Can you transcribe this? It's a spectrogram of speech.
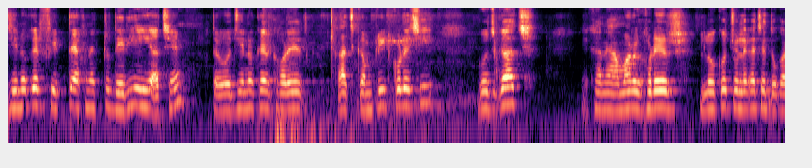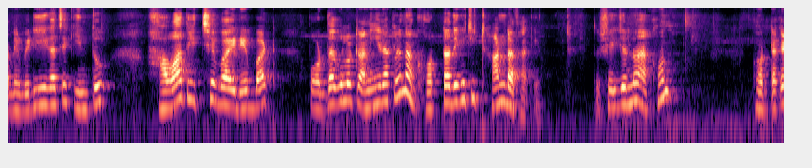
ঝিনুকের ফিরতে এখন একটু দেরিই আছে। তো ঝিনুকের ঘরের কাজ কমপ্লিট করেছি, গোছগাছ। এখানে আমার ঘরের লোকও চলে গেছে, দোকানে বেরিয়ে গেছে, কিন্তু হাওয়া দিচ্ছে বাইরে বাট পর্দাগুলো টানিয়ে রাখলে না ঘরটা দেখেছি ঠান্ডা থাকে। তো সেই জন্য এখন ঘরটাকে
